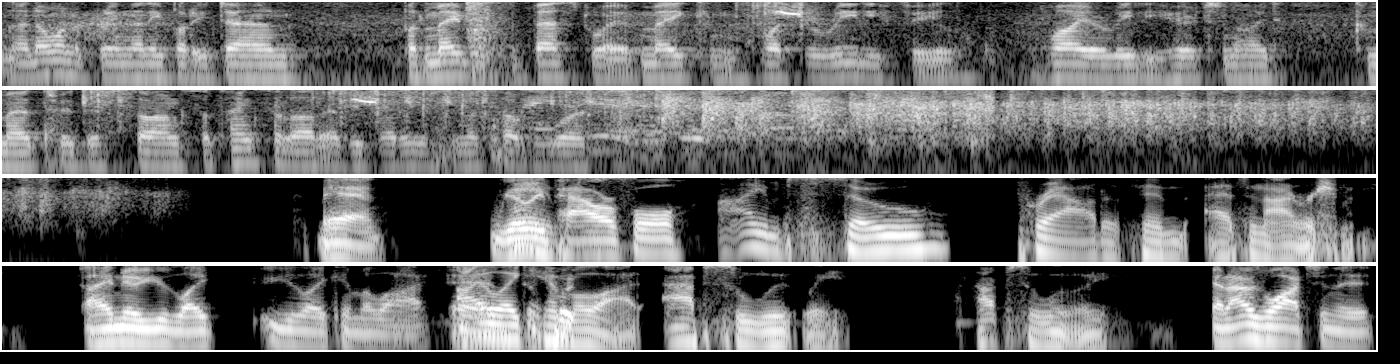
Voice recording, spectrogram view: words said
And I don't want to bring anybody down, but maybe it's the best way of making what you really feel, why you're really here tonight, come out through this song. So thanks a lot, everybody, and let's hope it works. Man, really Thanks. powerful. I am so proud of him as an Irishman. I know you like you like him a lot. I like him put- a lot. Absolutely. Absolutely. And I was watching it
